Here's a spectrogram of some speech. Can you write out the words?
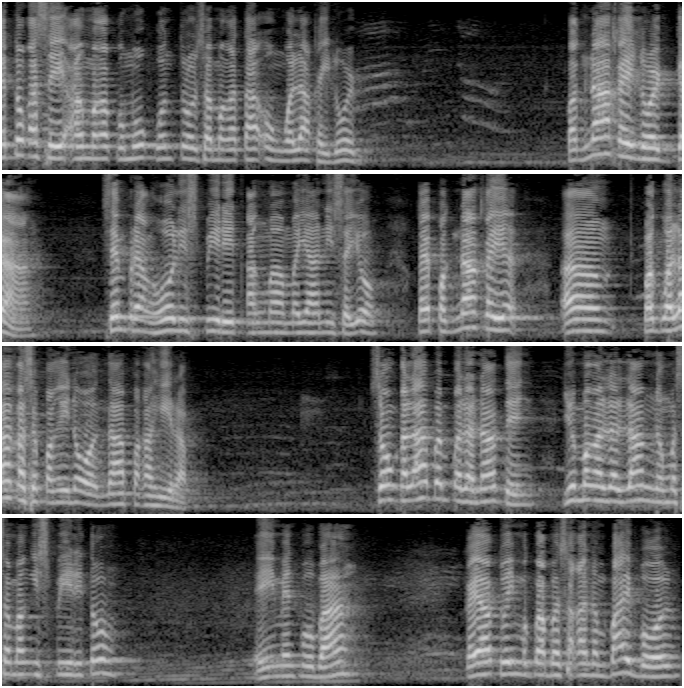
Ito kasi ang mga kumukontrol sa mga taong wala kay Lord. Pag na kay Lord ka, siyempre ang Holy Spirit ang mamayani sa iyo. Kaya pag na kay, um, pag wala ka sa Panginoon, napakahirap. So ang kalaban pala natin, yung mga lalang ng masamang espiritu. Amen po ba? Kaya tuwing magbabasa ka ng Bible,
